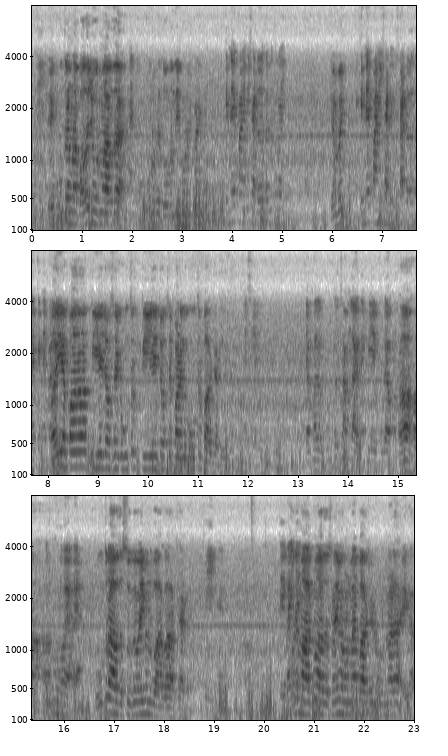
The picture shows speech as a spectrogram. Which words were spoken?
ਠੀਕ ਇਹ ਕਬੂਤਰ ਆਪਣਾ ਬਹੁਤ ਜ਼ੋਰ ਮਾਰਦਾ ਹੈ। ਉਹਨੂੰ ਫਿਰ ਦੋ ਬੰਦੀਆਂ ਪਾਉਣੀ ਪੈਣੀ ਕਿੰਨੇ ਪਾਣੀ ਵੀ ਛੱਡ ਦਿੰਦਾ ਤੂੰ ਭਾਈ ਬਾਈ। ਕਿੰਨੇ ਪਾਣੀ ਛੱਡ ਛੱਡ ਦਿੰਦਾ ਕਿੰਨੇ ਪਾਣੀ ਬਾਈ ਆਪਾਂ ਤੀਏ ਚੌਥੇ ਕਬੂਤਰ ਤੀਏ ਚੌਥੇ ਪਾਣੀ ਨੂੰ ਕਬੂਤਰ ਬਾਹਰ ਕੱਢ ਲੈਂਦਾ ਅੱਛਾ ਜੀ। ਜਦ ਮਤਲਬ ਕੁੱਤੇ ਸਾਹਮਣੇ ਲੱਗਦੇ ਵੀ ਇਹ ਪੂਰਾ ਹੁਣ ਹਾਂ ਹਾਂ ਹਾਂ। ਹੋਇਆ ਹੋਇਆ। ਕਬੂਤਰ ਆਪ ਦੱਸੂਗਾ ਬਾਈ ਮੈਨੂੰ ਬਾਹਰ ਬਾਹਰ ਛੱਡ। ਠੀਕ ਹੈ। ਤੇ ਭਾਈ ਉਹਨੇ ਮਾਲਕ ਨੂੰ ਆਪ ਦੱਸਣਾ ਵੀ ਹੁਣ ਮੈਂ ਬਾਹਰ ਛੱਡ ਉੱਡਣ ਵਾਲਾ ਹੈਗਾ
